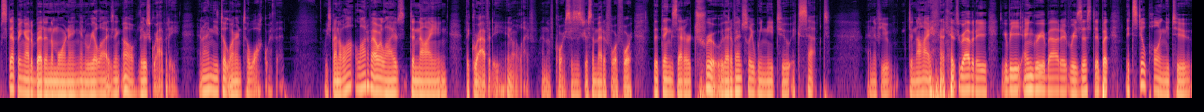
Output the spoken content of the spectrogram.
stepping out of bed in the morning and realizing, oh, there's gravity, and I need to learn to walk with it. We spend a lot, a lot of our lives denying the gravity in our life. And of course, this is just a metaphor for the things that are true that eventually we need to accept. And if you deny that there's gravity, you can be angry about it, resist it, but it's still pulling you to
